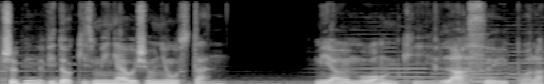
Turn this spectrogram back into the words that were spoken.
W szybie widoki zmieniały się nieustannie. Mijałem łąki, lasy i pola.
